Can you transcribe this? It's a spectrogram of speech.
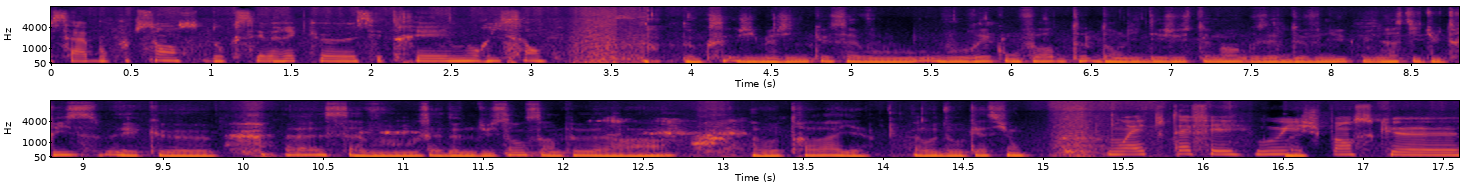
ça a beaucoup de sens. Donc c'est vrai que c'est très nourrissant. Donc j'imagine que ça vous, vous réconforte dans l'idée justement que vous êtes devenue une institutrice et que euh, ça vous ça donne du sens un peu à, à votre travail, à votre vocation. Ouais, tout à fait. Oui, je pense que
